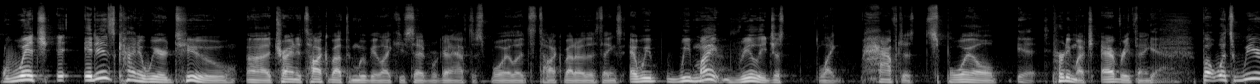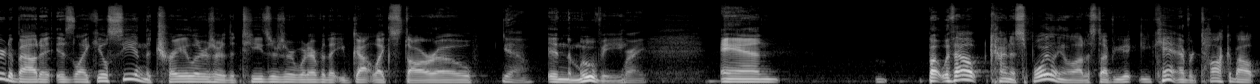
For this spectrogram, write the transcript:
Which it, it is kind of weird too. Uh, trying to talk about the movie, like you said, we're gonna have to spoil it to talk about other things, and we we might really just like have to spoil It. pretty much everything. Yeah. But what's weird about it is like you'll see in the trailers or the teasers or whatever that you've got like Starro Yeah. in the movie, Right. and but without kind of spoiling a lot of stuff you you can't ever talk about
